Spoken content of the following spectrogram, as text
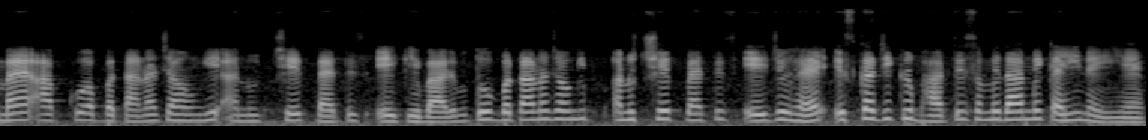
मैं आपको अब बताना चाहूँगी अनुच्छेद 35 ए के बारे में। तो बताना चाहूँगी अनुच्छेद 35 ए जो है, इसका ज़िक्र भारतीय संविधान में कहीं नहीं है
